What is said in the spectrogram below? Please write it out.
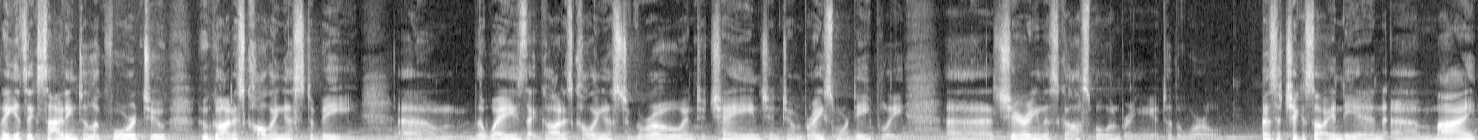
think it's exciting to look forward to who God is calling us to be, um, the ways that God is calling us to grow and to change and to embrace more deeply, uh, sharing this gospel and bringing it to the world. As a Chickasaw Indian, um, my,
